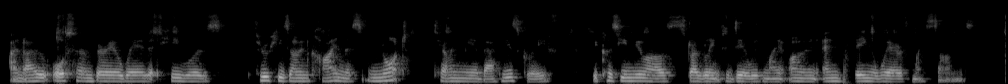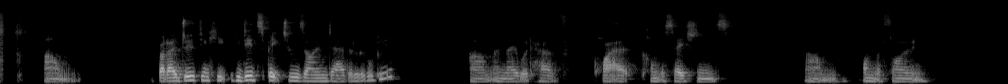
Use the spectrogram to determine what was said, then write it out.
And I also am very aware that he was, through his own kindness, not telling me about his grief because he knew I was struggling to deal with my own and being aware of my son's. Um, but I do think he, he did speak to his own dad a little bit um, and they would have quiet conversations um, on the phone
